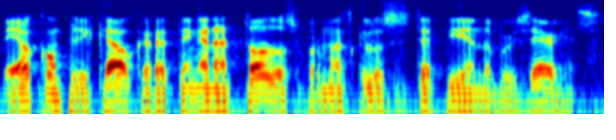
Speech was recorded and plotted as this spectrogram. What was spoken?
veo complicado que retengan a todos, por más que los esté pidiendo Bruce Arians.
